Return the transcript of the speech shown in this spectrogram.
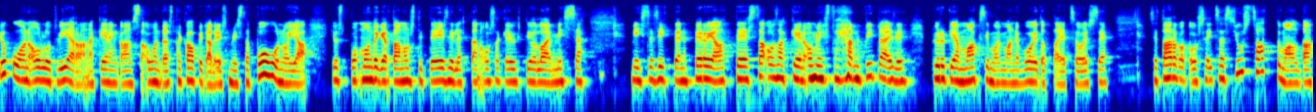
joku on ollut vieraana, kenen kanssa on tästä kapitalismista puhunut, ja just monta kertaa nostitte esille tämän osakeyhtiölain, missä missä sitten periaatteessa osakkeenomistajan pitäisi pyrkiä maksimoimaan ne voitot, tai että se olisi se, se tarkoitus. Itse asiassa just sattumalta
